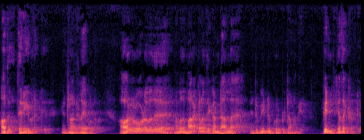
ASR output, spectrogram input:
அது தெரியவருக்கு என்றான் இளையவல்லவன். அவர்கள் ஓடுவது நமது மரக்கலத்தை கண்டு அல்ல என்று மீண்டும் குறிப்பிட்டான் அமீர். பின் எதை கண்டு?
